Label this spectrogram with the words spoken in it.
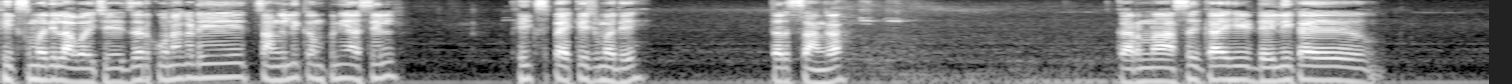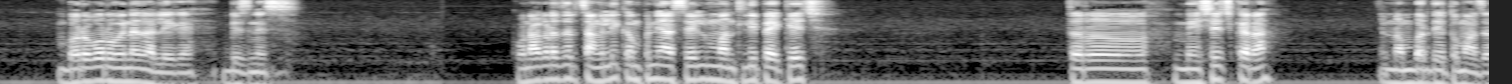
फिक्समध्ये लावायची आहे जर कोणाकडे चांगली कंपनी असेल फिक्स पॅकेजमध्ये तर सांगा. कारण असं काय ही डेली काय बरोबर होईना झाले काय बिझनेस कोणाकडे जर चांगली कंपनी असेल मंथली पॅकेज तर मेसेज करा. नंबर देतो माझा.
